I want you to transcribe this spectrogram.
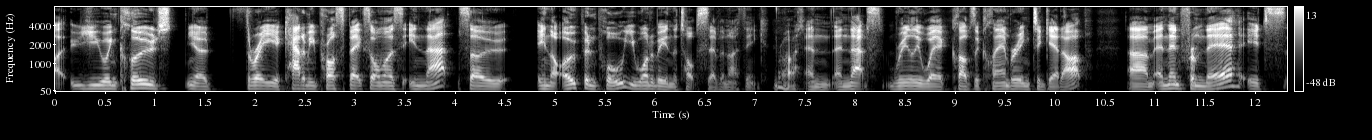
uh, you include, you know, three academy prospects almost in that. So in the open pool, you want to be in the top seven, I think. Right. And and that's really where clubs are clambering to get up. Um, and then from there, it's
